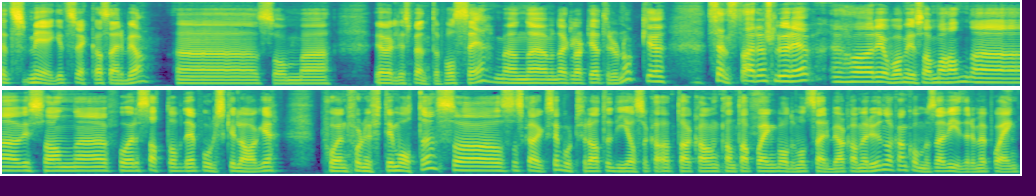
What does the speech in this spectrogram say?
et meget svekka Serbia, som vi er veldig spente på å se, men, eh, men det er klart, jeg tror nok eh, Senstad er en slu rev. Jeg har jobba mye sammen med han. Eh, hvis han får satt opp det polske laget på en fornuftig måte, så, så skal jeg ikke se bort fra at de også kan ta, kan, kan ta poeng både mot Serbia og Kamerun, og kan komme seg videre med poeng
